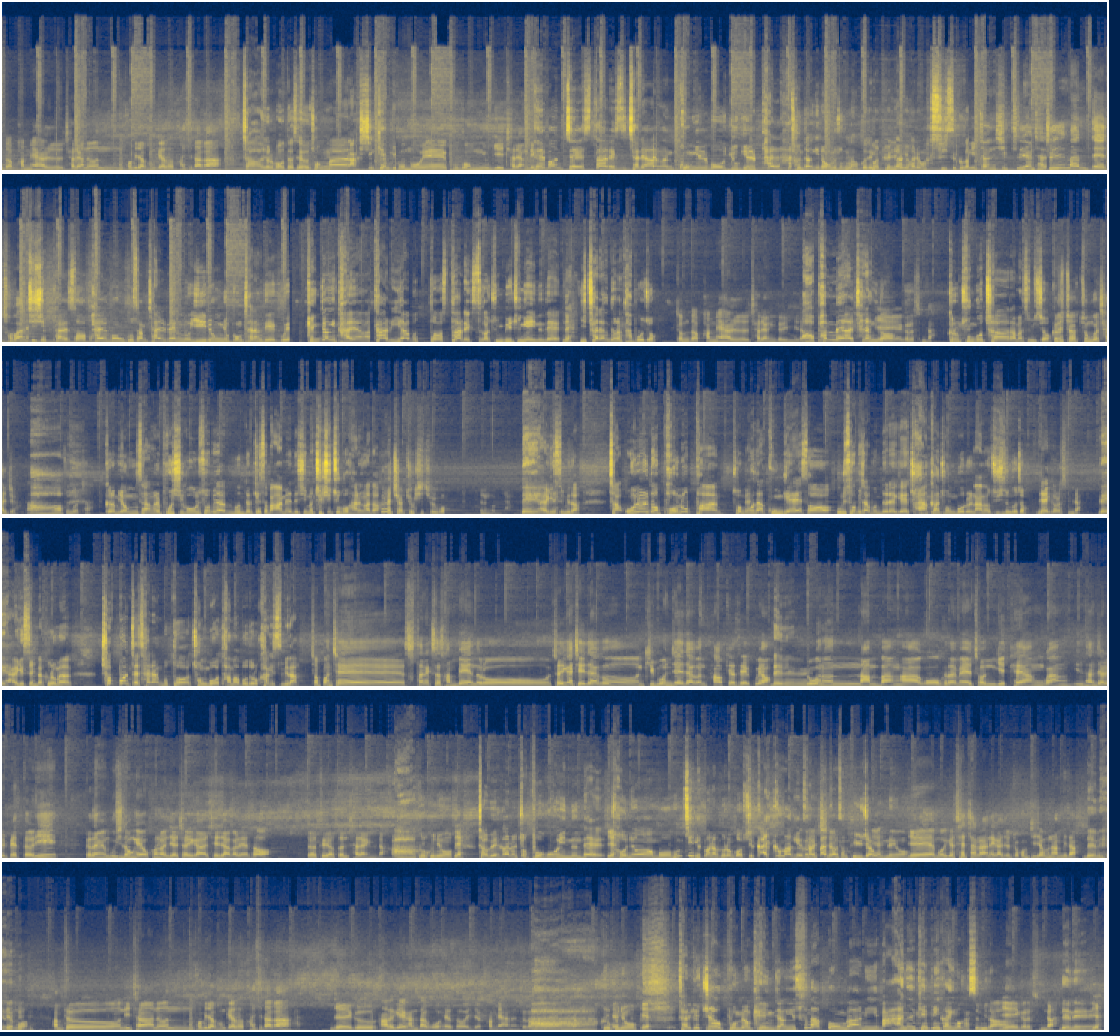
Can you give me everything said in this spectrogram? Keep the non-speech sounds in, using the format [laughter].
좀더 판매할 차량은 소비자분께서 타시다가 자, 여러분 어떠세요? 정말 낚시 캠핑 규모의 9062 차량 되세 번째 스타렉스 차량은 015 618 전장기는 어느 정도 나왔거든요. 정말 편리하게 활용할 수 있을 것 같아요. 2017년 차량 7만 대 초반 78서 8093 800루 2660 차량 되겠고요. 굉장히 다양한 스타 리아부터 스타 렉스가 준비 중에 있는데 네. 이 차량들은 다 뭐죠? 좀더 판매할 차량들입니다. 아 판매할 차량이다. 예, 예, 그렇습니다. 그럼 중고차라 말씀이시죠? 그렇죠. 중고차죠. 아 중고차. 그럼 영상을 보시고 우리 소비자분들께서 마음에 드시면 즉시 출고 가능하다. 그렇죠. 즉시 출고 되는 겁니다. 네 알겠습니다. 자 오늘도 번호판 전부 네. 다 공개해서 우리 소비자분들에게 정확한 정보를 나눠주시는 거죠? 네, 그렇습니다. 네 알겠습니다. 그러면 첫 번째 차량부터 정보 담아보도록 하겠습니다. 첫 번째 스타렉스 3벤으로 저희가 제작은 기본 제작은 타업체에서 했고요. 네네네. 요거는 난방하고 그다음에 전기, 태양광, 인산철 배터리, 그다음에 무시동 에어컨을 이제 저희가 제작을 해서 저 드렸던 차량입니다. 아 그렇군요. 네. 자 외관을 쭉 보고 있는데 예. 전혀 뭐 흠집 있거나 그런 거 없이 깔끔하게 그렇죠. 깔끔한 상태 유지하고 예. 있네요. 예, 뭐 이거 세차를 안 해가지고 조금 지저분합니다. 네네. 이제 뭐 [laughs] 아무튼 이 차는 소비자분께서 타시다가 이제 그 다르게 간다고 해서 이제 판매하는 그런 차량입니다. 아 그렇군요. 예, 자 이렇게 쭉 보면 굉장히 수납 공간이 많은 캠핑카인 것 같습니다. 예, 그렇습니다. 네네. 예.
